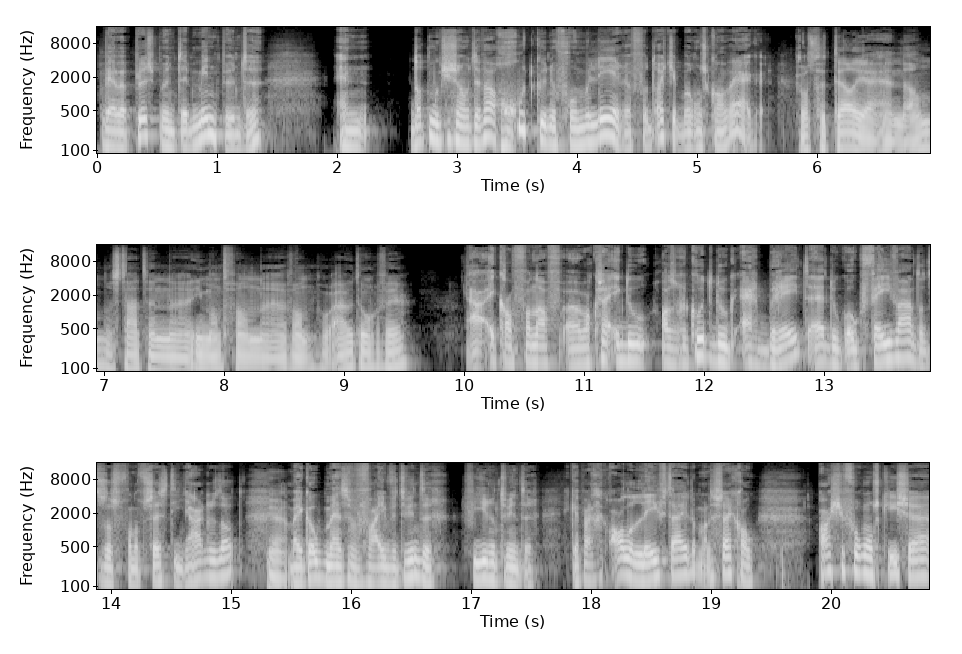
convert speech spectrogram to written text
We hebben pluspunten en minpunten. En dat moet je zo meteen wel goed kunnen formuleren voordat je bij ons kan werken. Wat vertel jij hen dan? Er staat een, uh, iemand van, uh, van hoe oud ongeveer? Ja, ik kan vanaf, uh, wat ik zei, ik doe als recruiter doe ik echt breed. Hè, doe ik ook VEVA, dat is als vanaf 16 jaar is dat. Ja. Maar ik ook mensen van 25, 24. Ik heb eigenlijk alle leeftijden, maar dan zeg ik ook, als je voor ons kiest, hè,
